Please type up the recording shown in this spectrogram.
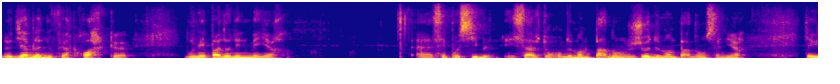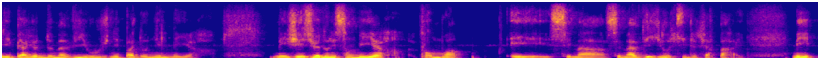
le diable a nous faire croire que vous n'avez pas donné le meilleur. Euh, c'est possible, et ça, on demande pardon, je demande pardon au Seigneur. Il y a eu des périodes de ma vie où je n'ai pas donné le meilleur. Mais Jésus a donné son meilleur pour moi, et c'est ma, c'est ma vie aussi de faire pareil. Mais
